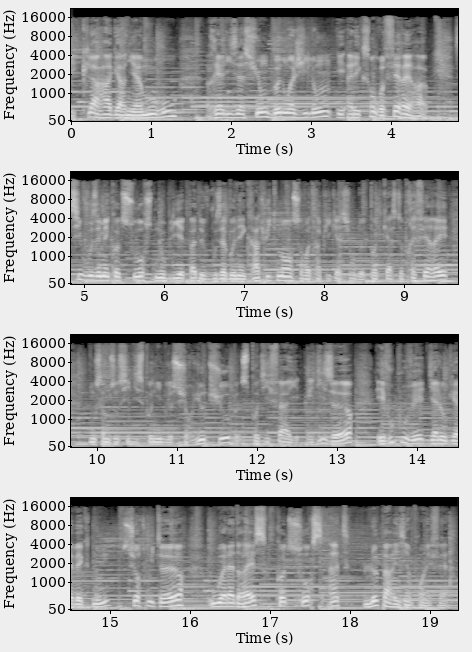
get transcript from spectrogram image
et Clara Garnier-Amouroux. Réalisation Benoît Gillon et Alexandre Ferreira. Si vous aimez Code Source, n'oubliez pas de vous abonner gratuitement sur votre application de podcast préférée. Nous sommes aussi disponibles sur YouTube, Spotify et Deezer. Et vous pouvez dialoguer avec nous sur Twitter ou à l'adresse codesource at leparisien.fr.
